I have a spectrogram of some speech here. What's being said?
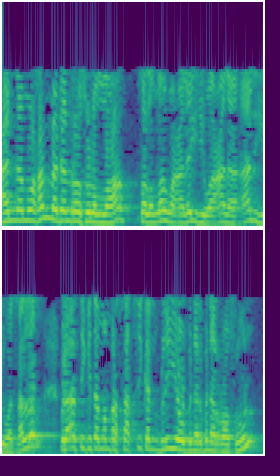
anna Muhammadan Rasulullah sallallahu alaihi wa wasallam berarti kita mempersaksikan beliau benar-benar rasul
